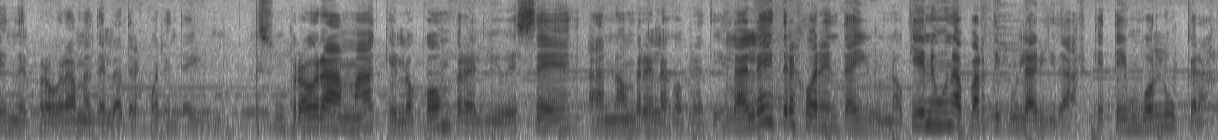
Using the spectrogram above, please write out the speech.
en el programa de la 341. Es un programa que lo compra el IBC a nombre de la cooperativa. La ley 341 tiene una particularidad que te involucra,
